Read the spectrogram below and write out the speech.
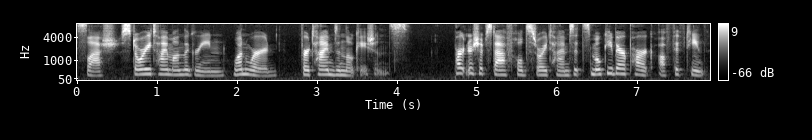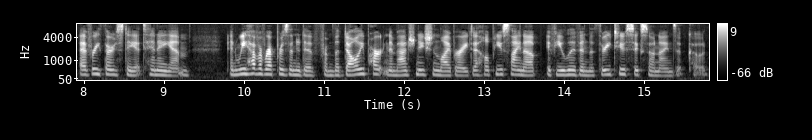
slash storytime on the green, one word, for times and locations. Partnership staff hold story times at Smokey Bear Park off 15th every Thursday at 10 a.m., and we have a representative from the Dolly Parton Imagination Library to help you sign up if you live in the 32609 zip code.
